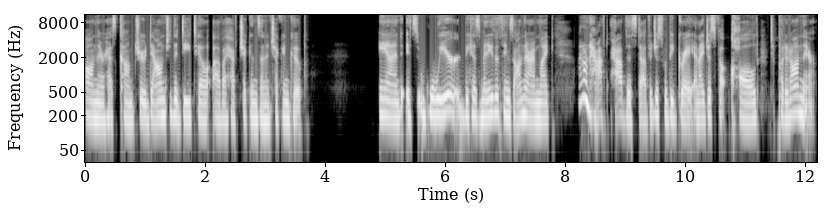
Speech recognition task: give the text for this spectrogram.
on there has come true down to the detail of I have chickens and a chicken coop. And it's weird because many of the things on there, I'm like, I don't have to have this stuff. It just would be great. And I just felt called to put it on there.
